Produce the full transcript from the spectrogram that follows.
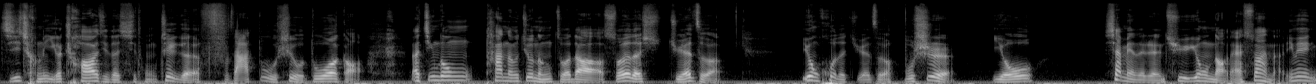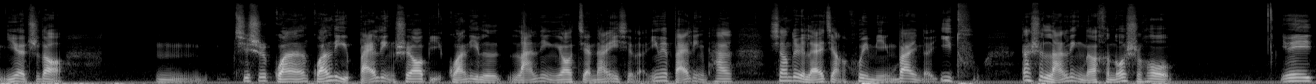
集成一个超级的系统，这个复杂度是有多高？那京东它能就能做到所有的抉择，用户的抉择不是由。下面的人去用脑袋算的，因为你也知道，嗯，其实管管理白领是要比管理蓝领要简单一些的，因为白领他相对来讲会明白你的意图，但是蓝领呢，很多时候因为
